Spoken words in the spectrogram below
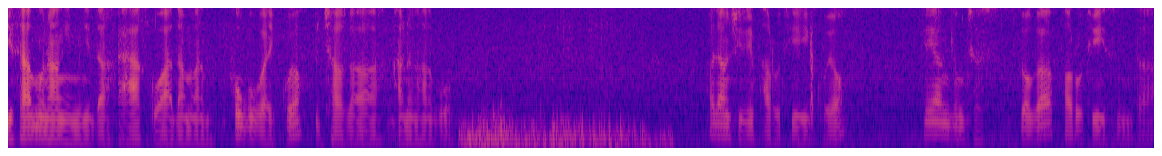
기사문항입니다. 작고 아담한 포구가 있고요. 주차가 가능하고 화장실이 바로 뒤에 있고요. 해양경찰서가 바로 뒤에 있습니다.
